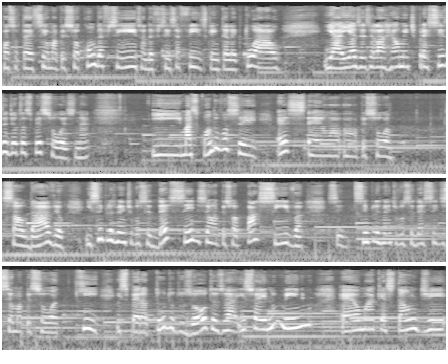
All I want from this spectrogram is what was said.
possa até ser uma pessoa com deficiência, uma deficiência física, intelectual. E aí, às vezes, ela realmente precisa de outras pessoas, né? E, mas quando você é, é uma, uma pessoa saudável e simplesmente você decide ser uma pessoa passiva, se simplesmente você decide ser uma pessoa que espera tudo dos outros, é, isso aí no mínimo é uma questão de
